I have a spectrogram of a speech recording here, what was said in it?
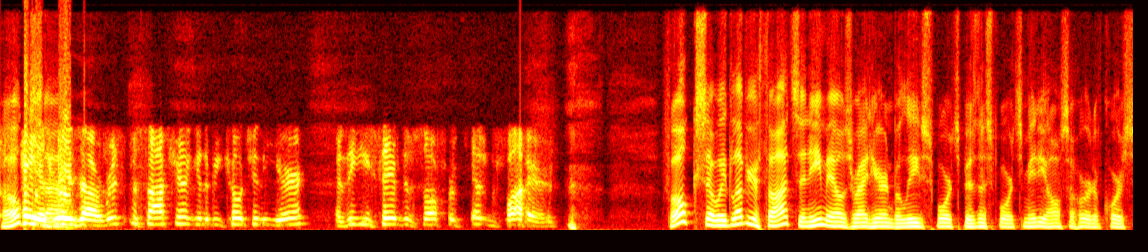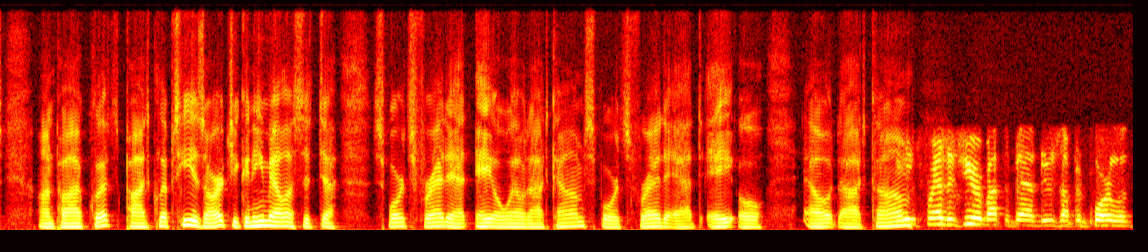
Folks, Hey, is, uh, is uh, Rich Bisaccia going to be coach of the year? I think he saved himself from getting fired. Folks, so we'd love your thoughts and emails right here in Believe Sports Business Sports Media. Also heard, of course, on Pod Clips. Pod Clips. He is Art. You can email us at uh, sportsfred at AOL.com. Sportsfred at AOL.com. hey, Fred, did you hear about the bad news up in Portland?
